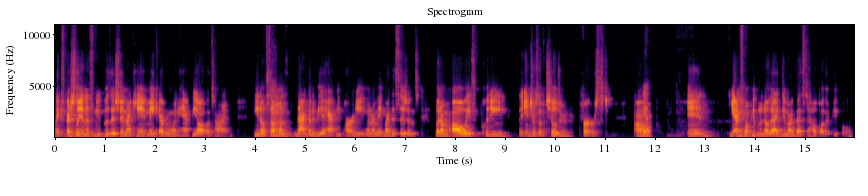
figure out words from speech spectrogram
like especially in this new position, I can't make everyone happy all the time. You know, someone's not going to be a happy party when I make my decisions, but I'm always putting the interest of children first. Um, yeah. And yeah, I just want people to know that I do my best to help other people.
